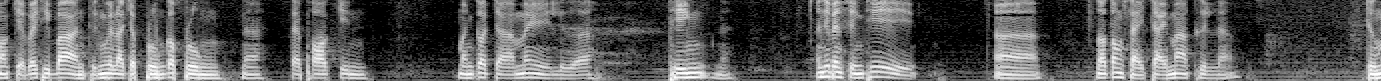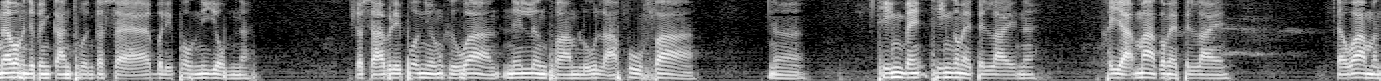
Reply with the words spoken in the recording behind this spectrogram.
มาเก็บไว้ที่บ้าน ถึงเวลาจะปรุงก็ปรุงนะแต่พอกินมันก็จะไม่เหลือทิ้งนะอันนี้เป็นสิ่งที่เราต้องใส่ใจมากขึ้นแล้ว ถึงแม้ว่ามันจะเป็นการทวนกระแสบริโภคนิยมนะกระแสบริโภคนิยมคือว่าในเรื่องความหรูหราฟู่ฟ้านะทิ้งไปทิ้งก็ไม่เป็นไรนะขยะมากก็ไม่เป็นไร แต่ว่ามัน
